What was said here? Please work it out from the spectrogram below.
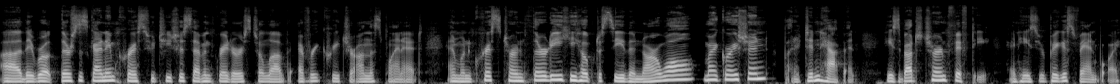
Uh, they wrote, There's this guy named Chris who teaches seventh graders to love every creature on this planet. And when Chris turned 30, he hoped to see the narwhal migration, but it didn't happen. He's about to turn 50, and he's your biggest fanboy.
